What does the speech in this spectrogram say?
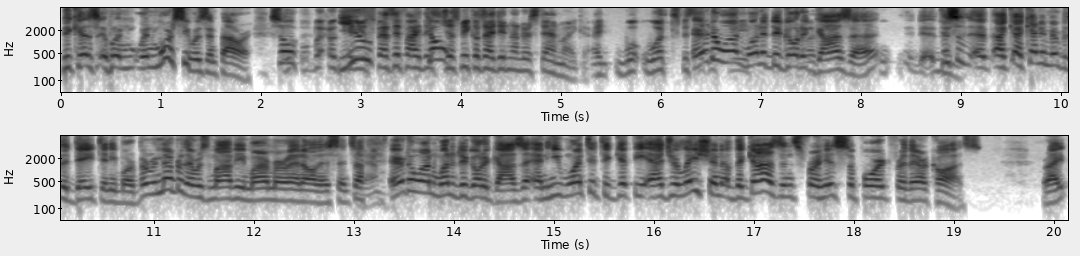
because when when Morsi was in power, so W- w- Can you, you specify this? Just because I didn't understand, Mike. I, what, what specifically? Erdogan wanted to go to was- Gaza. This is I, I can't remember the date anymore, but remember there was Mavi Marmara and all this, and so Yeah. Erdogan wanted to go to Gaza, and he wanted to get the adulation of the Gazans for his support for their cause, right?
